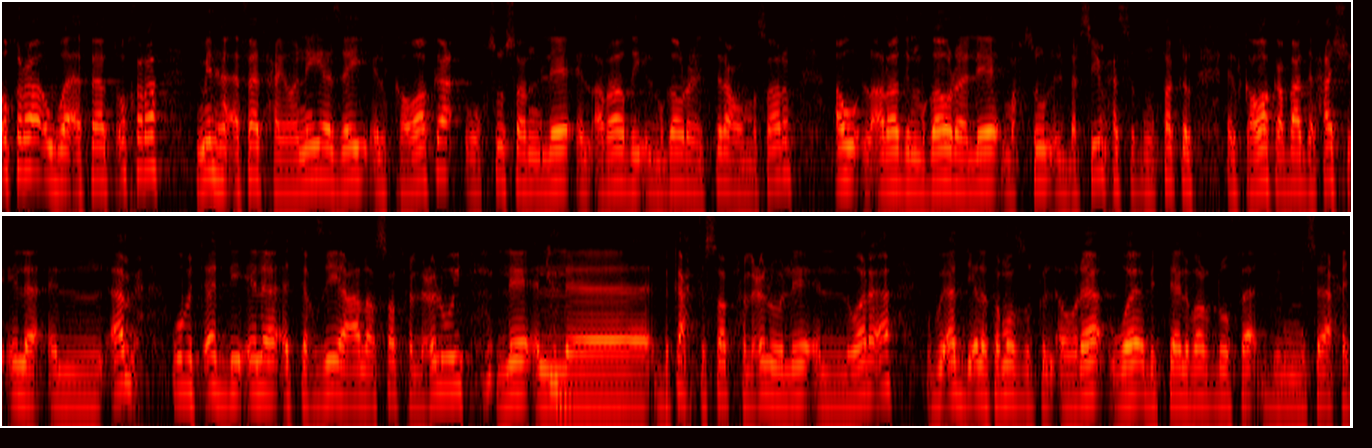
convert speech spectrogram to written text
أخرى وآفات أخرى منها آفات حيوانية زي القواقع وخصوصا للأراضي المجاورة للترع والمصارف أو الأراضي المجاورة لمحصول البرسيم حيث تنتقل القواقع بعد الحش إلى القمح وبتؤدي إلى التغذية على السطح العلوي بكحت السطح العلوي للورقة وبيؤدي إلى تمزق الأوراق وبالتالي برضه فقد مساحة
